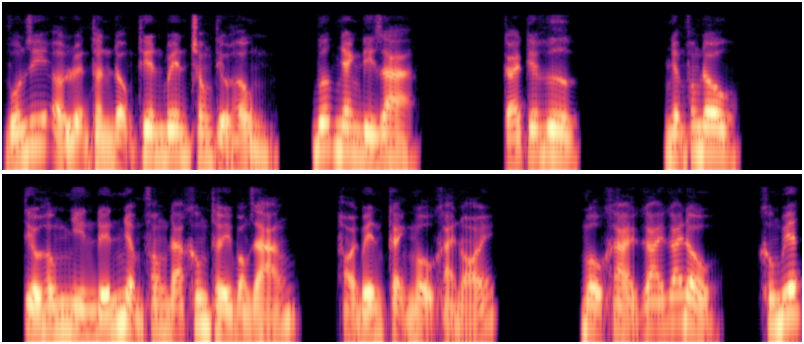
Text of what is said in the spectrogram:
Vốn dĩ ở luyện thần động thiên bên trong tiểu hồng, bước nhanh đi ra. Cái kia hư. Nhậm phong đâu? Tiểu hồng nhìn đến nhậm phong đã không thấy bóng dáng, hỏi bên cạnh mậu khải nói. Mậu khải gãi gãi đầu, không biết,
